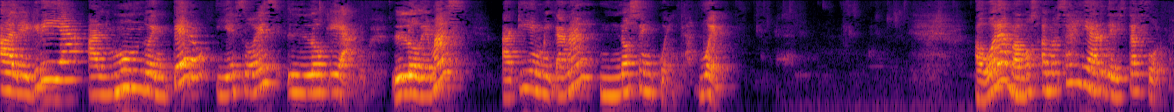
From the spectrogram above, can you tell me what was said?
alegría al mundo entero y eso es lo que hago. Lo demás aquí en mi canal no se encuentra. Bueno, Ahora vamos a masajear de esta forma.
